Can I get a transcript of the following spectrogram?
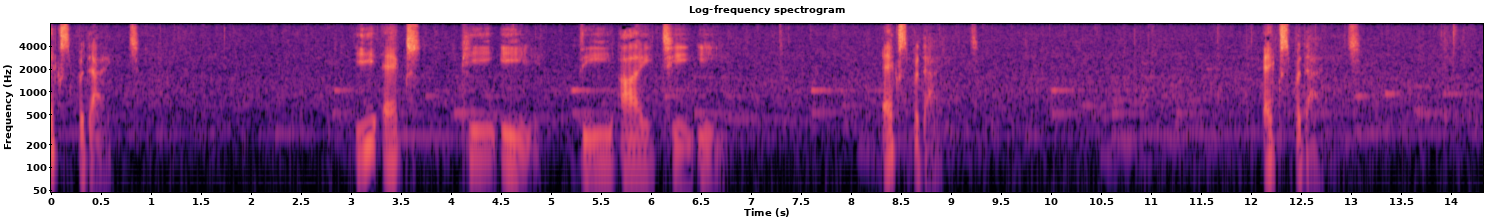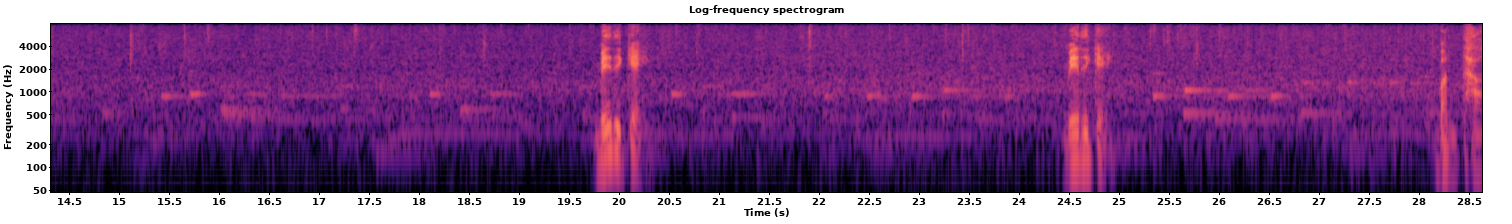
expedite E X P E D I T E expedite expedite mitigate mitigate บรรเทา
